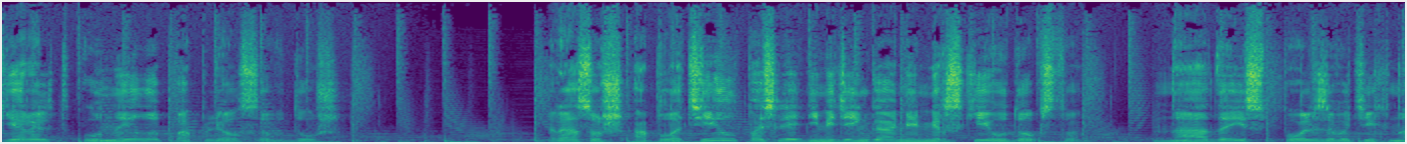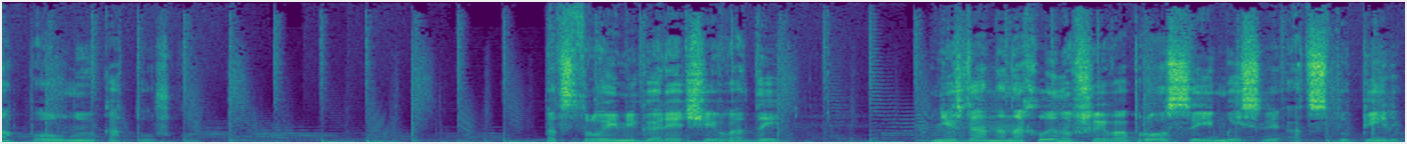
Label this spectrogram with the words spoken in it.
Геральт уныло поплелся в душ. Раз уж оплатил последними деньгами мирские удобства, надо использовать их на полную катушку. Под струями горячей воды нежданно нахлынувшие вопросы и мысли отступили,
